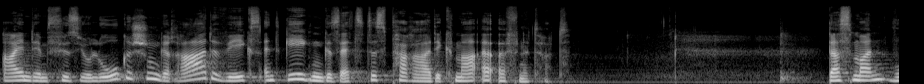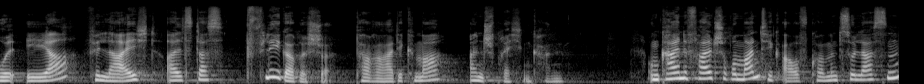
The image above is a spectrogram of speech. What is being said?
ein dem physiologischen geradewegs entgegengesetztes Paradigma eröffnet hat, das man wohl eher vielleicht als das pflegerische Paradigma ansprechen kann. Um keine falsche Romantik aufkommen zu lassen,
